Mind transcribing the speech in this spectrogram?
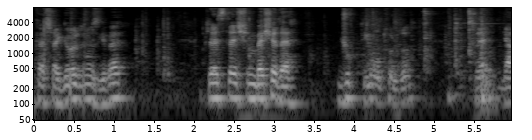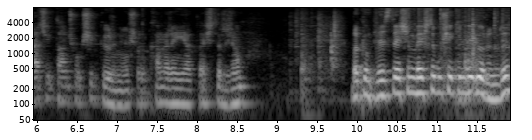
Arkadaşlar gördüğünüz gibi PlayStation 5'e de cuk diye oturdu. Ve gerçekten çok şık görünüyor. Şöyle kamerayı yaklaştıracağım. Bakın PlayStation 5'te bu şekilde göründü.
